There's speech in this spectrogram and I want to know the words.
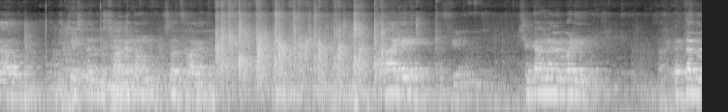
గారు ఇచ్చేసినందుకు స్వాగతం సుస్వాగతం. అలాగే శంకరన్న వెంబడి పెద్దలు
